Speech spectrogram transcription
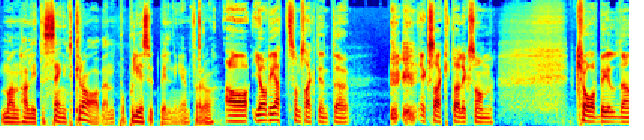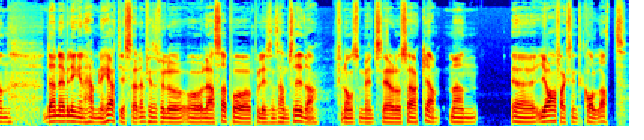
man har lite sänkt kraven på polisutbildningen för att... Ja, jag vet som sagt inte exakta liksom kravbilden. Den är väl ingen hemlighet gissar jag. Den finns väl att, läsa på polisens hemsida för de som är intresserade att söka. Men eh, jag har faktiskt inte kollat.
